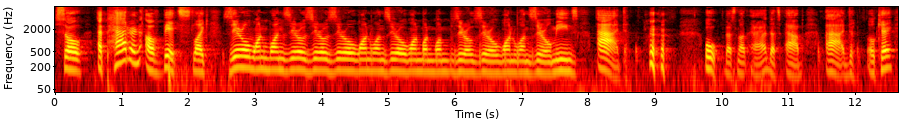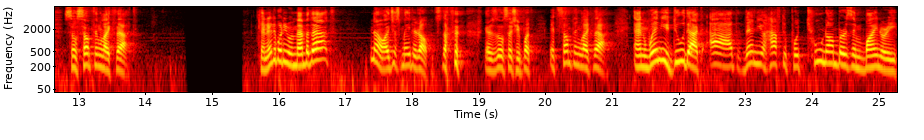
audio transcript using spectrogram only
So a pattern of bits like 0, 1, 1, 0, 0, 0, 1, 1, 0, 1, 1, 1, 0, 0, 1, 1, 0 means add. oh, that's not add, that's ab. Add, okay? So something like that. Can anybody remember that? No, I just made it up. It's not, there's no such thing, but it's something like that. And when you do that add, then you have to put two numbers in binary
